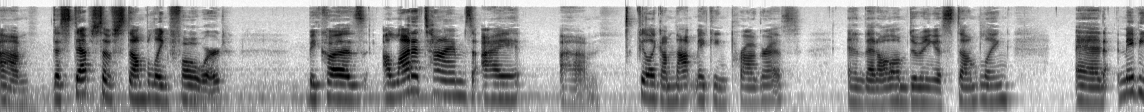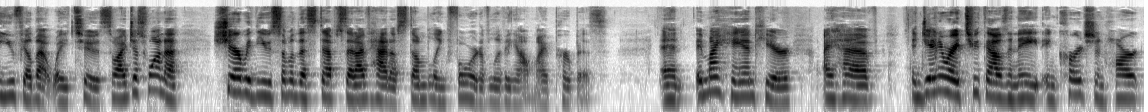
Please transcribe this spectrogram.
um, "The Steps of Stumbling Forward," because a lot of times I um, feel like I'm not making progress, and that all I'm doing is stumbling. And maybe you feel that way too. So I just want to share with you some of the steps that I've had of stumbling forward of living out my purpose. And in my hand here, I have in January 2008, Encouraged in Heart,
